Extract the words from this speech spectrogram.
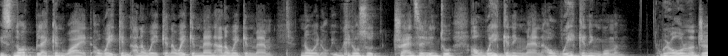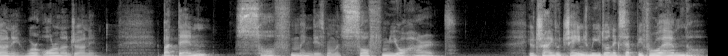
it's not black and white, awakened, unawakened, awakened man, unawakened man. No, it, we can also translate it into awakening man, awakening woman. We're all on a journey. We're all on a journey. But then soften in this moment, soften your heart. You're trying to change me. You don't accept me for who I am. No.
